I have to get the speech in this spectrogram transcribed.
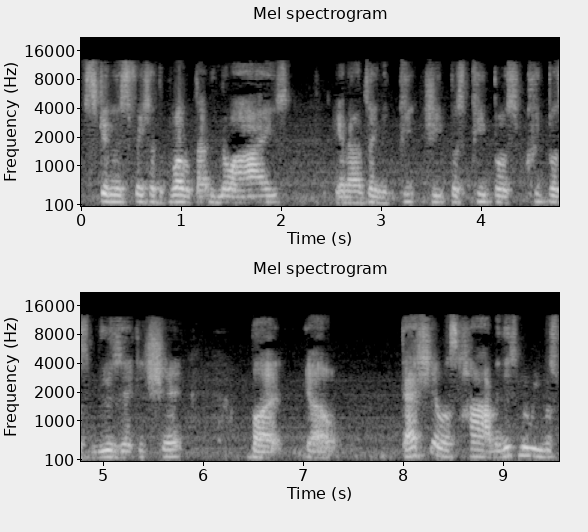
skinless face of the brother without no eyes. You know, I'm saying the Jeepers, Peepers, Creepers music and shit. But yo, that shit was hot. I mean, this movie was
